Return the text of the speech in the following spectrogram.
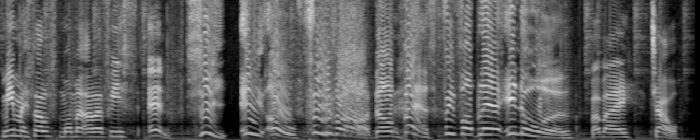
me myself Muhammad Al-Hafiz and CEO FIFA, the best FIFA player in the world. bye bye. Ciao.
